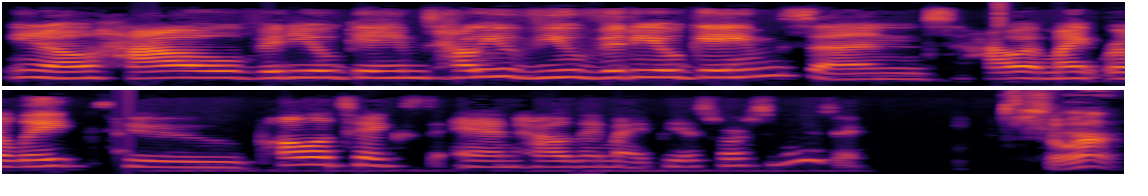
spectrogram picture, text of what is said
you know, how video games, how you view video games, and how it might relate to politics, and how they might be a source of music? Sure,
